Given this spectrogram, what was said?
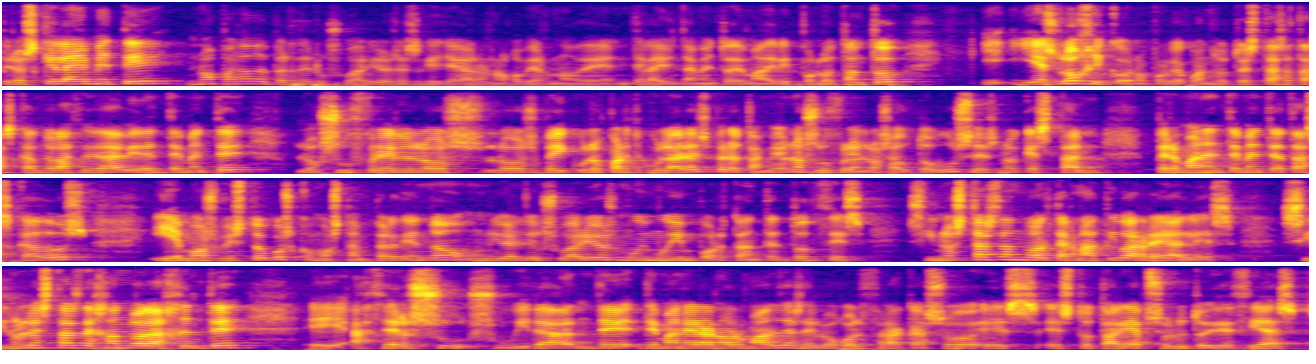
pero es que la MT no ha parado de perder usuarios desde que llegaron al gobierno del Ayuntamiento de Madrid. Por lo tanto, y, es lógico, ¿no? porque cuando tú estás atascando la ciudad, evidentemente lo sufren los, los, vehículos particulares, pero también lo sufren los autobuses, ¿no? que están permanentemente atascados y hemos visto pues, cómo están perdiendo un nivel de usuarios muy, muy importante. Entonces, si no estás dando alternativas reales, si no le estás dejando a la gente eh, hacer su, su vida de, de, manera normal, desde luego el fracaso es, es total y absoluto. Y decías,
